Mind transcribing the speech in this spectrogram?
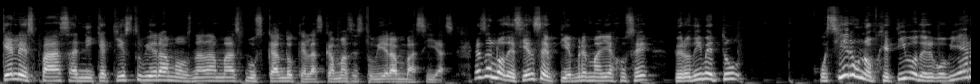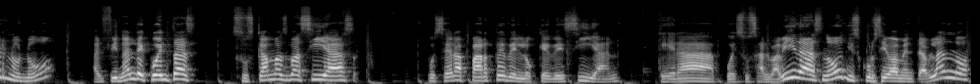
¿qué les pasa? Ni que aquí estuviéramos nada más buscando que las camas estuvieran vacías. Eso lo decía en septiembre, Maya José, pero dime tú, pues sí era un objetivo del gobierno, ¿no? Al final de cuentas, sus camas vacías, pues era parte de lo que decían que era pues sus salvavidas, ¿no? Discursivamente hablando.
